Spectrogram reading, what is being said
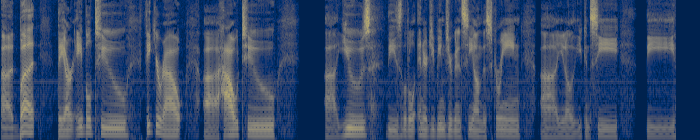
uh, but they are able to figure out uh, how to uh, use these little energy beams you're going to see on the screen. Uh, you know, you can see the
